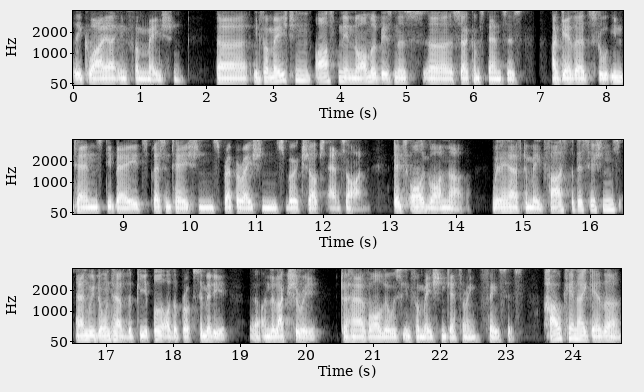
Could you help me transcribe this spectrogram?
require information. Uh, information, often in normal business uh, circumstances, are gathered through intense debates, presentations, preparations, workshops, and so on. That's all gone now. We have to make faster decisions, and we don't have the people or the proximity uh, and the luxury to have all those information gathering phases how can I gather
